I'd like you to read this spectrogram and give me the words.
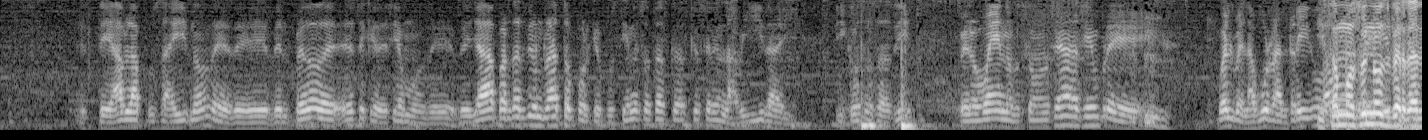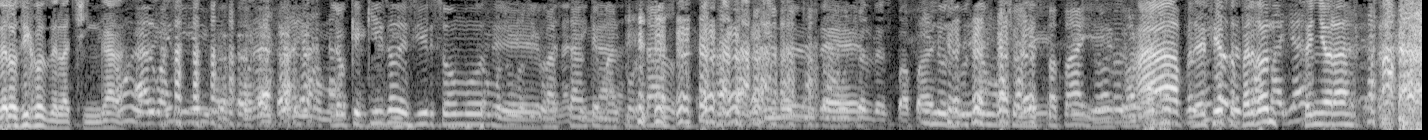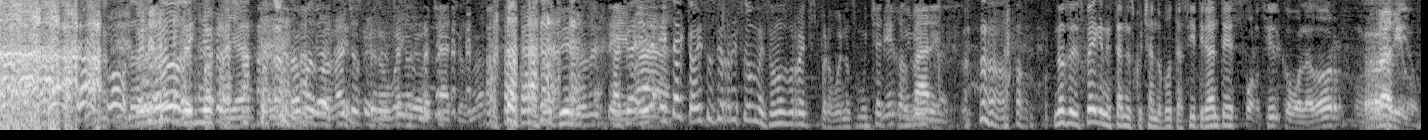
Este habla pues ahí, ¿no? De, de- del pedo de este que decíamos, de, de ya apartarte un rato porque pues tienes otras cosas que hacer en la vida y, y cosas así. Pero bueno, pues como sea, siempre vuelve la burra al trigo. Y somos unos verdaderos hijos de la chingada. Algo así, Lo que quiso decir somos, Somos eh, bastante mal portados. Y nos gusta mucho el despapalle. Y nos gusta mucho el despapalle. Ah, es cierto, perdón, señora. Sobre todo despapallar. Somos borrachos, pero buenos muchachos, ¿no? Entonces, este, o sea, va- eh, exacto, eso se resume. Somos borrachos, pero buenos muchachos. Viejos Muy bien. bares. No se despeguen, están escuchando Botas y Tirantes. Por Circo Volador Radio.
